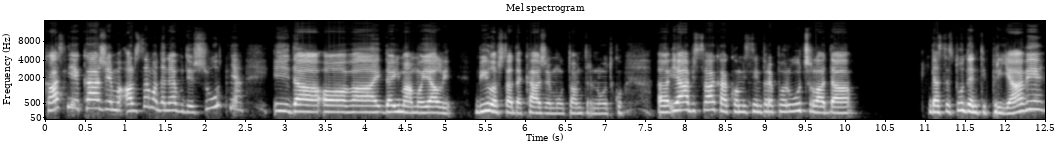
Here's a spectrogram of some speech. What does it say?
kasnije kažemo, ali samo da ne bude šutnja i da ovaj da imamo jeli bilo šta da kažemo u tom trenutku. E, ja bih svakako mislim preporučila da da se studenti prijave e,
